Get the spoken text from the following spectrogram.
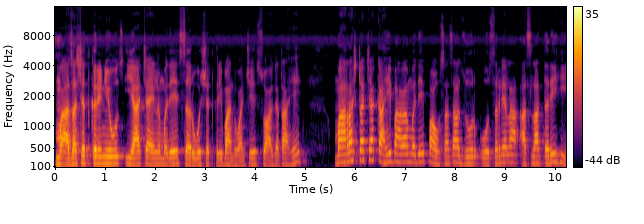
माझा शेतकरी न्यूज या चॅनलमध्ये सर्व शेतकरी बांधवांचे स्वागत आहे. महाराष्ट्राच्या काही भागामध्ये पावसाचा जोर ओसरलेला असला तरीही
